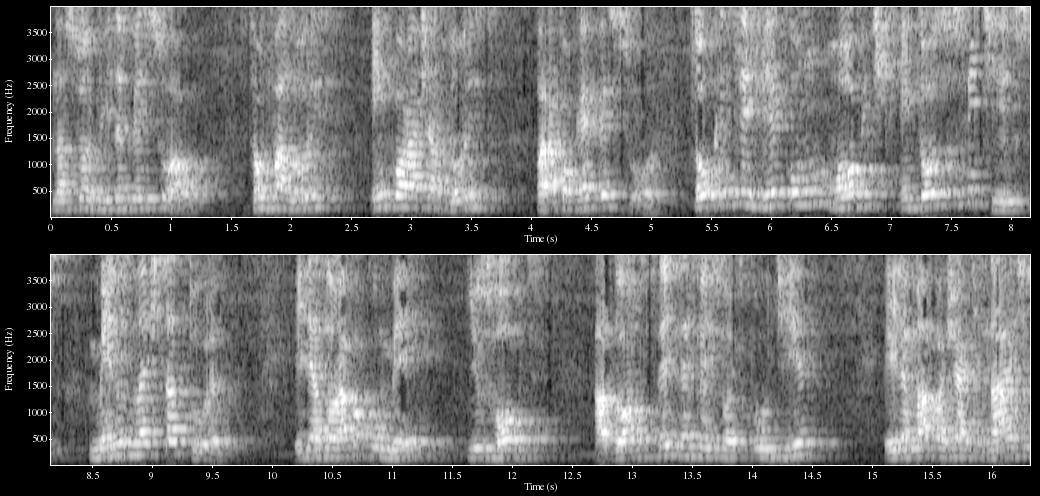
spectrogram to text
na sua vida pessoal. São valores encorajadores para qualquer pessoa. Tolkien servia como um hobbit em todos os sentidos, menos na estatura. Ele adorava comer, e os hobbits adoram seis refeições por dia. Ele amava a jardinagem,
